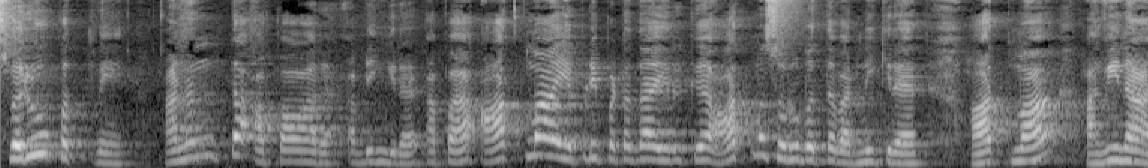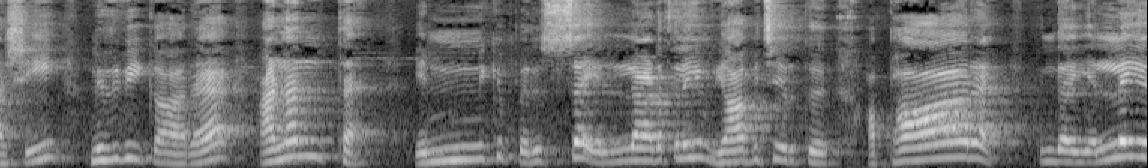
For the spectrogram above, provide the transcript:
ஸ்வரூபத்வே அனந்த அபார அப்படிங்கிறார். அப்போ ஆத்மா எப்படிப்பட்டதாக இருக்கு? ஆத்மஸ்வரூபத்தை வர்ணிக்கிறார். ஆத்மா அவினாஷி நிர்வீகார அனந்த. என்றைக்கு பெருசாக எல்லா இடத்துலையும் வியாபிச்சு இருக்கு. அப்பார இந்த எல்லையை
